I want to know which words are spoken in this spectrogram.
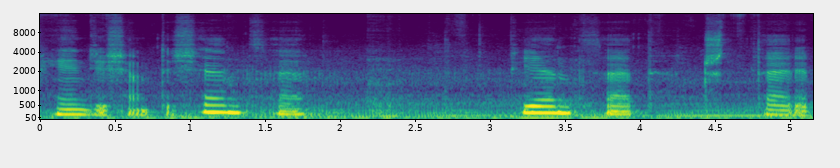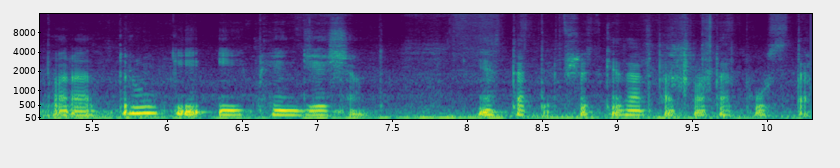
pięćdziesiąt tysięcy, pięćset, cztery po raz drugi i pięćdziesiąt. Niestety wszystkie za dwa złote puste.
